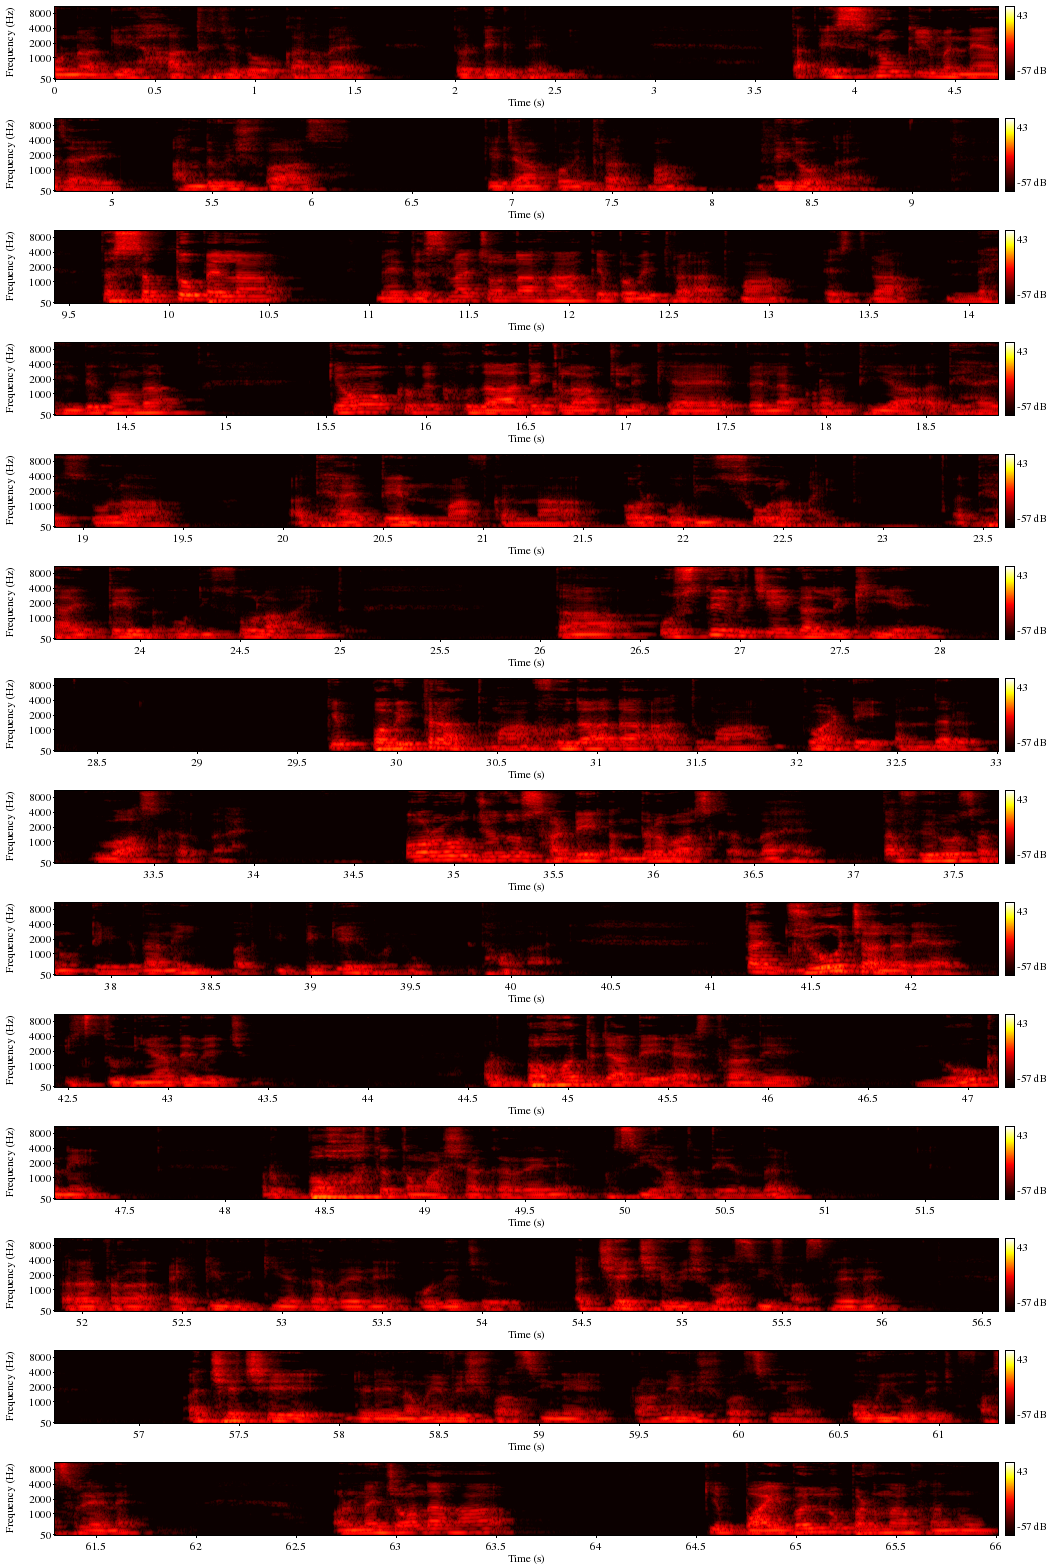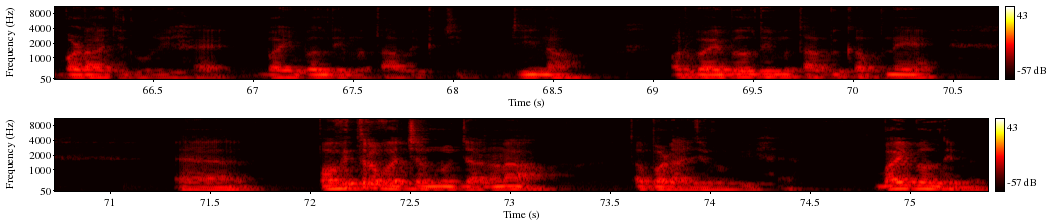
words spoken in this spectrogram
ਉਹਨਾਂ ਅੱਗੇ ਹੱਥ ਜਦੋਂ ਕਰਦਾ ਹੈ ਤਾਂ ਡਿੱਗ ਪੈਂਦੀ ਹੈ। ਤਾਂ ਇਸ ਨੂੰ ਕੀ ਮੰਨਿਆ ਜਾਏ? ਅੰਧ ਵਿਸ਼ਵਾਸ ਕਿ ਜਾਂ ਪਵਿੱਤਰ ਆਤਮਾ ਡਿਗਾਉਂਦਾ ਹੈ। ਤਾਂ ਸਭ ਤੋਂ ਪਹਿਲਾਂ ਮੈਂ ਦੱਸਣਾ ਚਾਹੁੰਦਾ ਹਾਂ ਕਿ ਪਵਿੱਤਰ ਆਤਮਾ ਇਸ ਤਰ੍ਹਾਂ ਨਹੀਂ ਡਿਗਾਉਂਦਾ। ਕਿਉਂ? ਕਿਉਂਕਿ ਖੁਦਾ ਦੇ ਕਲਾਮ 'ਚ ਲਿਖਿਆ ਹੈ, ਪਹਿਲਾ ਕੁਰੰਥੀਆ ਅਧਿਆਇ 16 ਅਧਿਆਇ 3 ਮਾਫ ਕਰਨਾ ਔਰ ਉਹਦੀ 16 ਆਇਤ, ਅਧਿਆਇ 3 ਉਹਦੀ 16 ਆਇਤ। ਤਾਂ ਉਸ ਦੇ ਵਿੱਚ ਇਹ ਗੱਲ ਲਿਖੀ ਹੈ ਕਿ ਪਵਿੱਤਰ ਆਤਮਾ, ਖੁਦਾ ਦਾ ਆਤਮਾ ਤੁਹਾਡੇ ਅੰਦਰ ਵਾਸ ਕਰਦਾ ਹੈ। ਔਰ ਉਹ ਜਦੋਂ ਸਾਡੇ ਅੰਦਰ ਵਾਸ ਕਰਦਾ ਹੈ, ਤਾਂ ਫਿਰ ਉਹ ਸਾਨੂੰ ਟੇਕਦਾ ਨਹੀਂ, ਬਲਕਿ ਡਿੱਗੇ ਹੋਏ ਨੂੰ ਉਠਾਉਂਦਾ ਹੈ। ਤਾਂ ਜੋ ਚੱਲ ਰਿਹਾ ਹੈ ਇਸ ਦੁਨੀਆ ਦੇ ਵਿੱਚ, ਔਰ ਬਹੁਤ ਜ਼ਿਆਦਾ ਇਸ ਤਰ੍ਹਾਂ ਦੇ ਲੋਕ ਨੇ, ਔਰ ਬਹੁਤ ਤਮਾਸ਼ਾ ਕਰ ਰਹੇ ਨੇ ਮਸੀਹਤ ਦੇ ਅੰਦਰ ਤਰ੍ਹਾਂ ਤਰ੍ਹਾਂ ਐਕਟੀਵਿਟੀਆਂ ਕਰ ਰਹੇ ਨੇ, ਉਹਦੇ 'ਚ ਅੱਛੇ ਅੱਛੇ ਵਿਸ਼ਵਾਸੀ ਫਸ ਰਹੇ ਨੇ। ਅੱਛੇ ਅੱਛੇ ਜਿਹੜੇ ਨਵੇਂ ਵਿਸ਼ਵਾਸੀ ਨੇ, ਪੁਰਾਣੇ ਵਿਸ਼ਵਾਸੀ ਨੇ, ਉਹ ਵੀ ਉਹਦੇ 'ਚ ਫਸ ਰਹੇ ਨੇ। ਔਰ ਮੈਂ ਚਾਹੁੰਦਾ ਹਾਂ ਕਿ ਬਾਈਬਲ ਨੂੰ ਪੜ੍ਹਨਾ ਸਾਨੂੰ ਬੜਾ ਜ਼ਰੂਰੀ ਹੈ, ਬਾਈਬਲ ਦੇ ਮੁਤਾਬਿਕ ਜੀ- ਜੀਣਾ ਔਰ ਬਾਈਬਲ ਦੇ ਮੁਤਾਬਿਕ ਆਪਣੇ ਪਵਿੱਤਰ ਵਚਨ ਨੂੰ ਜਾਣਨਾ ਤਾਂ ਬੜਾ ਜ਼ਰੂਰੀ ਹੈ, ਬਾਈਬਲ ਦੇ ਮੁਤਾਬਿਕ।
